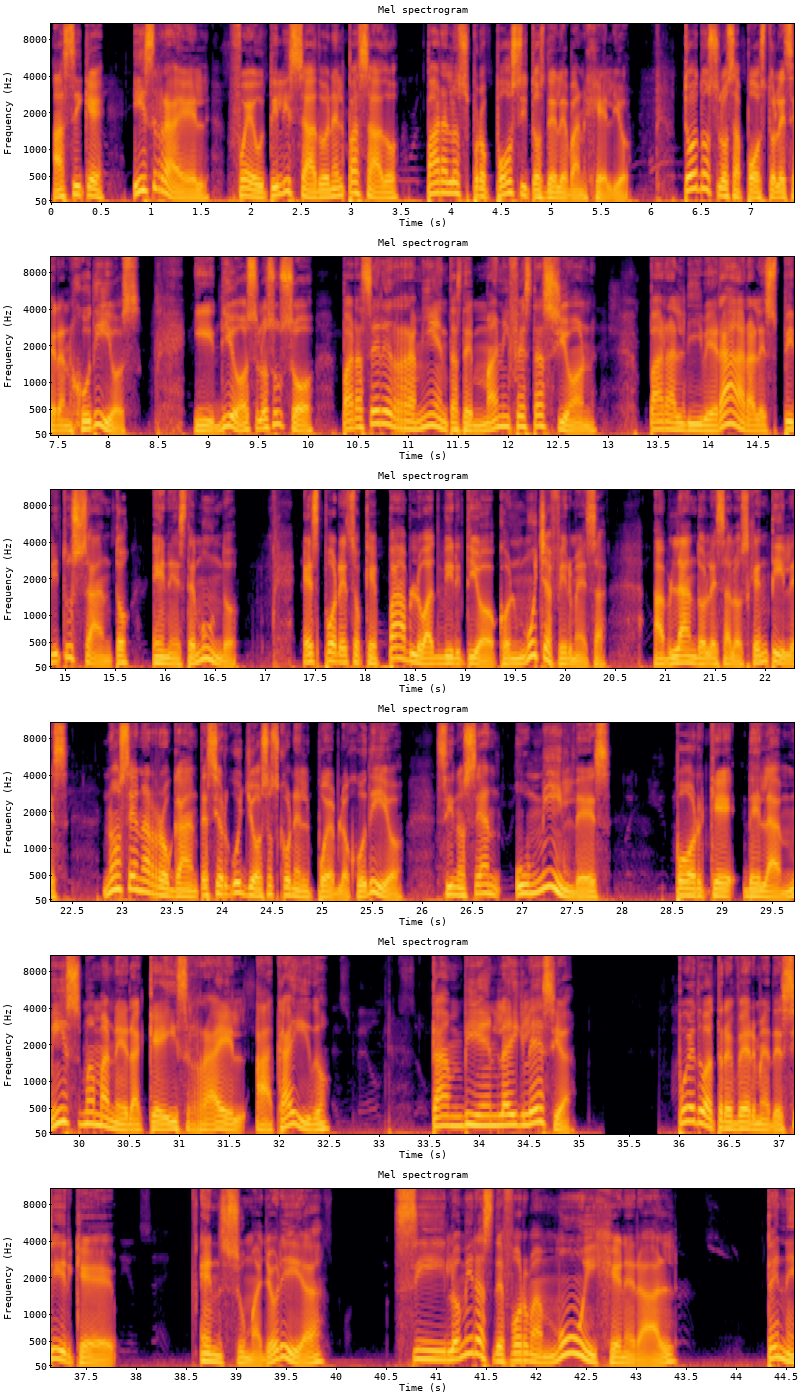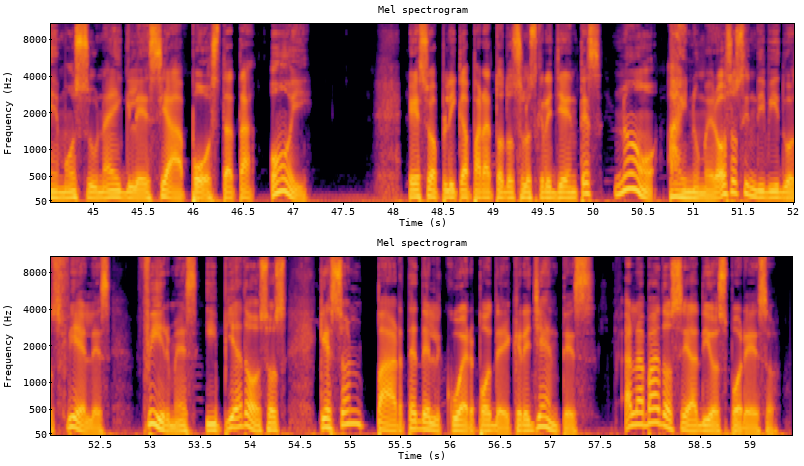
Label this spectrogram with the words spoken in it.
Así que Israel fue utilizado en el pasado para los propósitos del Evangelio. Todos los apóstoles eran judíos, y Dios los usó para ser herramientas de manifestación para liberar al Espíritu Santo en este mundo. Es por eso que Pablo advirtió con mucha firmeza, hablándoles a los gentiles, no sean arrogantes y orgullosos con el pueblo judío, sino sean humildes, porque de la misma manera que Israel ha caído, también la iglesia. Puedo atreverme a decir que, en su mayoría, si lo miras de forma muy general, tenemos una iglesia apóstata hoy. ¿Eso aplica para todos los creyentes? No, hay numerosos individuos fieles, firmes y piadosos que son parte del cuerpo de creyentes. Alabado sea Dios por eso.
